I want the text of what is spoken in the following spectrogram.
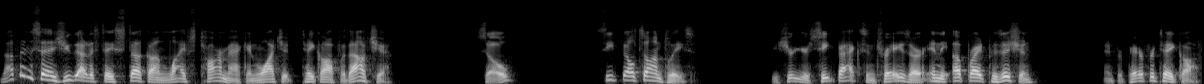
nothing says you got to stay stuck on life's tarmac and watch it take off without you. So, seatbelts on, please. Be sure your seat backs and trays are in the upright position and prepare for takeoff.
